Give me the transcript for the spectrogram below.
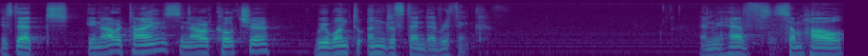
is that in our times, in our culture, we want to understand everything and we have somehow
